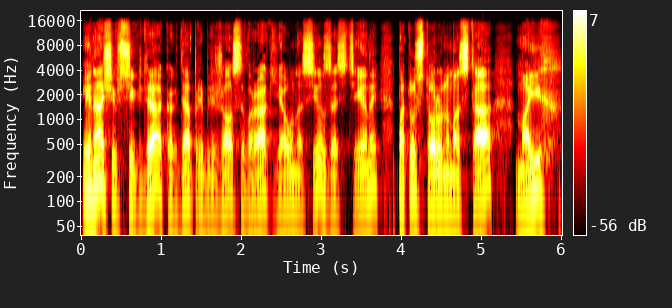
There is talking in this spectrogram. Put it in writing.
Иначе всегда, когда приближался враг, я уносил за стены по ту сторону моста моих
